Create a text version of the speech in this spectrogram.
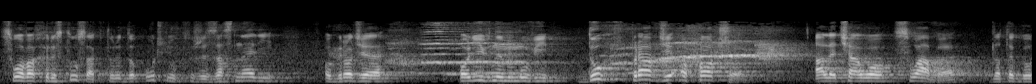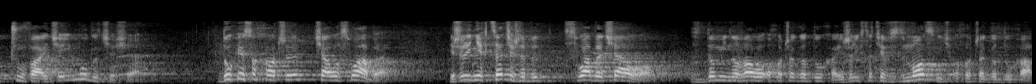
słowa Chrystusa, który do uczniów, którzy zasnęli w ogrodzie oliwnym mówi: Duch wprawdzie ochoczy, ale ciało słabe, dlatego czuwajcie i módlcie się. Duch jest ochoczy, ciało słabe. Jeżeli nie chcecie, żeby słabe ciało zdominowało ochoczego ducha, jeżeli chcecie wzmocnić ochoczego ducha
